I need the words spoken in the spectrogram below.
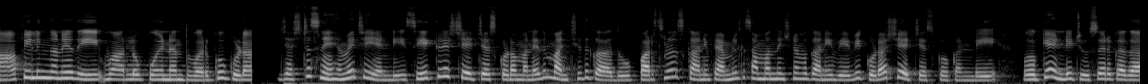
ఆ ఫీలింగ్ అనేది వారిలో పోయినంత వరకు కూడా జస్ట్ స్నేహమే చేయండి. సీక్రెట్స్ షేర్ చేసుకోవడం అనేది మంచిది కాదు. పర్సనల్స్ కానీ ఫ్యామిలీకి సంబంధించినవి కానీ ఇవేవి కూడా షేర్ చేసుకోకండి. ఓకే అండి చూశారు కదా?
